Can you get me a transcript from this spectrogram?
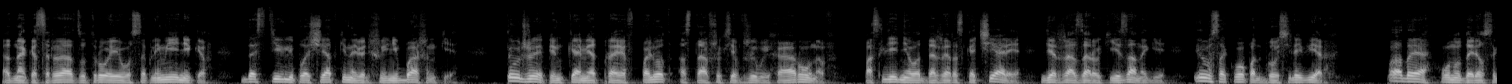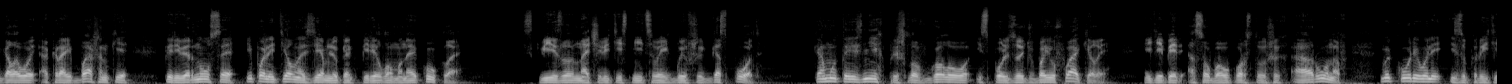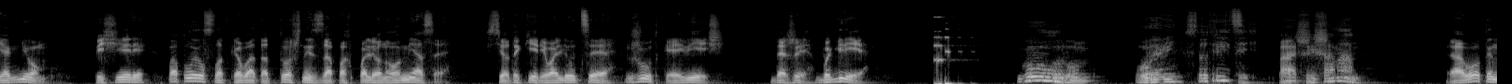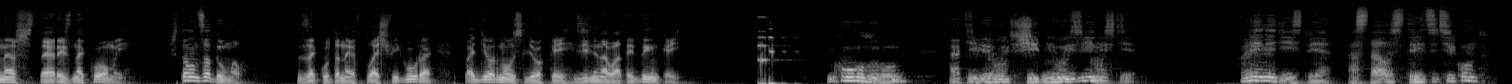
Однако сразу трое его соплеменников достигли площадки на вершине башенки, тут же пинками отправив в полет оставшихся в живых аарунов. Последнего даже раскачали, держа за руки и за ноги, и высоко подбросили вверх. Падая, он ударился головой о край башенки, перевернулся и полетел на землю, как переломанная кукла. Сквизлы начали теснить своих бывших господ. Кому-то из них пришло в голову использовать в бою факелы, и теперь особо упорствовавших аарунов выкуривали из укрытия огнем. В пещере поплыл сладковато-тошный запах паленого мяса. Все-таки революция — жуткая вещь. Даже в игре. Гулрун. Уровень 130. Падший шаман. А вот и наш старый знакомый. Что он задумал? Закутанная в плащ фигура подернулась легкой зеленоватой дымкой. Гулрун. Активирует щит неуязвимости. Время действия. Осталось 30 секунд.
